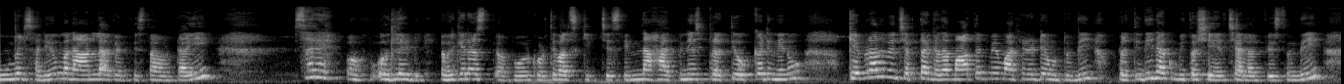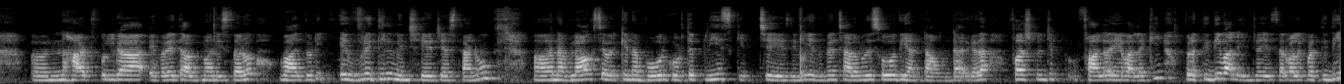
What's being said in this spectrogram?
మూమెంట్స్ అనేవి మా నాన్నలాగా అనిపిస్తూ ఉంటాయి. సరే వదిలేండి ఎవరికైనా బోర్ కొడితే వాళ్ళు స్కిప్ చేసేయండి. నా హ్యాపీనెస్ ప్రతి ఒక్కటి నేను కెమెరాలో మేము చెప్తాం కదా మాతో మేము మాట్లాడినట్టే ఉంటుంది. ప్రతిదీ నాకు మీతో షేర్ చేయాలనిపిస్తుంది. హార్ట్ఫుల్గా ఎవరైతే అభిమానిస్తారో వాళ్ళతోటి ఎవ్రీథింగ్ నేను షేర్ చేస్తాను. నా వ్లాగ్స్ ఎవరికైనా బోర్ కొడితే ప్లీజ్ స్కిప్ చేయండి. ఎందుకంటే చాలా మంది సోది అంటా ఉంటారు కదా. ఫస్ట్ నుంచి ఫాలో అయ్యే వాళ్ళకి ప్రతిదీ వాళ్ళు ఎంజాయ్ చేస్తారు. వాళ్ళకి ప్రతిదీ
